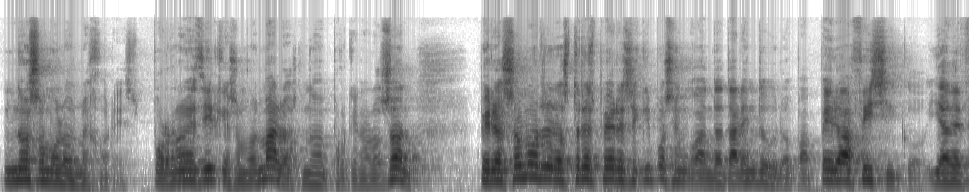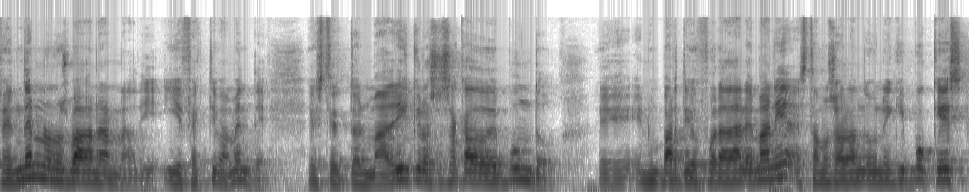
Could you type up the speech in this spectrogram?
no somos los mejores, por no decir que somos malos, no porque no lo son, pero somos de los tres peores equipos en cuanto a talento de Europa. Pero a físico y a defender no nos va a ganar nadie. Y efectivamente, excepto el Madrid que los ha sacado de punto eh, en un partido fuera de Alemania, estamos hablando de un equipo que es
